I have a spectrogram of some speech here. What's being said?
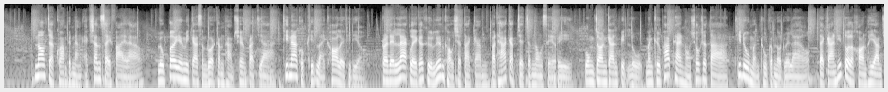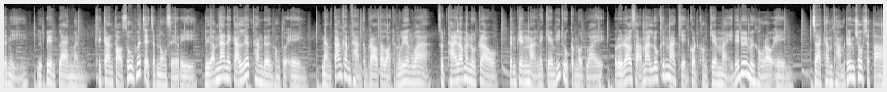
นอกจากความเป็นหนังแอคชั่นไซไฟแล้วลูเปอร์ยังมีการสำรวจคำถามเชิงปรัชญา ที่น่าขบคิดหลายข้อเลยทีเดียว ประเด็นแรกเลยก็คือเรื่องของชะตากรรมปะทะกับเจตจำนงเสรี วงจรการปิดลูปมันคือภาพแทนของโชคชะตาที่ดูเหมือนถูกกำหนดไว้แล้ว แต่การที่ตัวละครพยายามจะหนี หรือเปลี่ยนแปลงมัน คือการต่อสู้เพื่อเจตจำนงเสรี หรืออำนาจในการเลือกทางเดินของตัวเอง หนังตั้งคำถามกับเราตลอดทั้งเรื่องว่า สุดท้ายแล้วมนุษย์เราเป็นเพียงหมากในเกมที่ถูกกำหนดไว้ หรือเราสามารถลุกขึ้นมาเขียนกฎของเกมใหม่ได้ด้วยมือของเราเอง จากคำถามเรื่องโชคชะตา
